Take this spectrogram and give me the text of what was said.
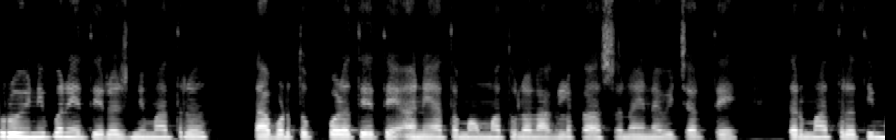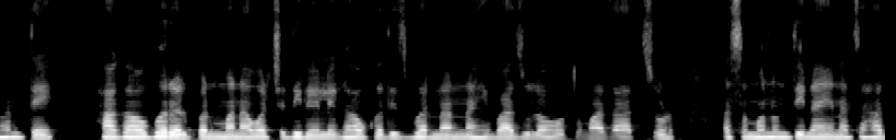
रोहिणी पण येते. रजनी मात्र ताबडतोब पळत येते आणि आता मम्मा तुला लागलं का? असं नयना विचारते. तर मात्र ती म्हणते हा घाव भरल पण मनावरचे दिलेले घाव कधीच भरणार नाही. बाजूला होतो माझा हात सोड असं म्हणून ती नयनाचा हात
